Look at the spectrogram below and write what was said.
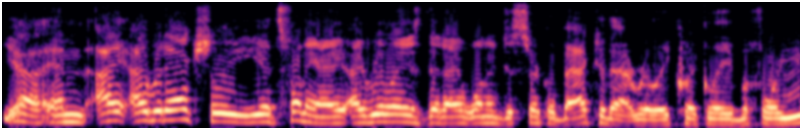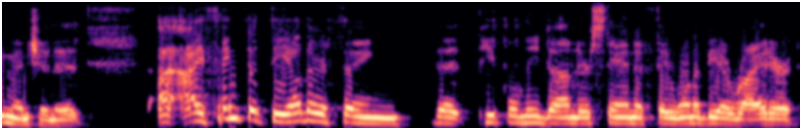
Yeah, and I, I would actually, it's funny, I, I, realized that I wanted to circle back to that really quickly before you mentioned it. I, I think that the other thing that people need to understand if they want to be a writer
